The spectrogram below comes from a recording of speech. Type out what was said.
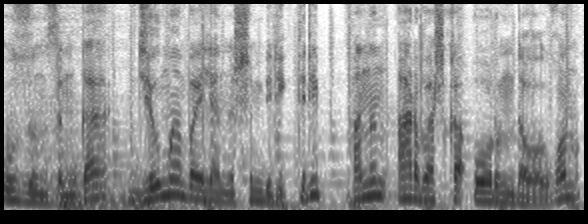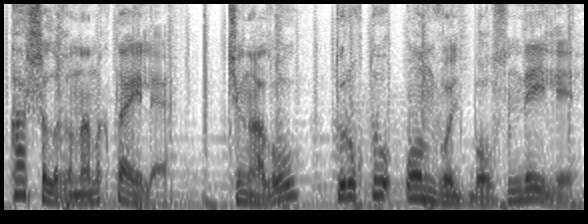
узун зымга жылма байланышын бириктирип анын ар башка орунда болгон каршылыгын аныктайлы. Чыңалуу туруктуу он вольт болсун дейли.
